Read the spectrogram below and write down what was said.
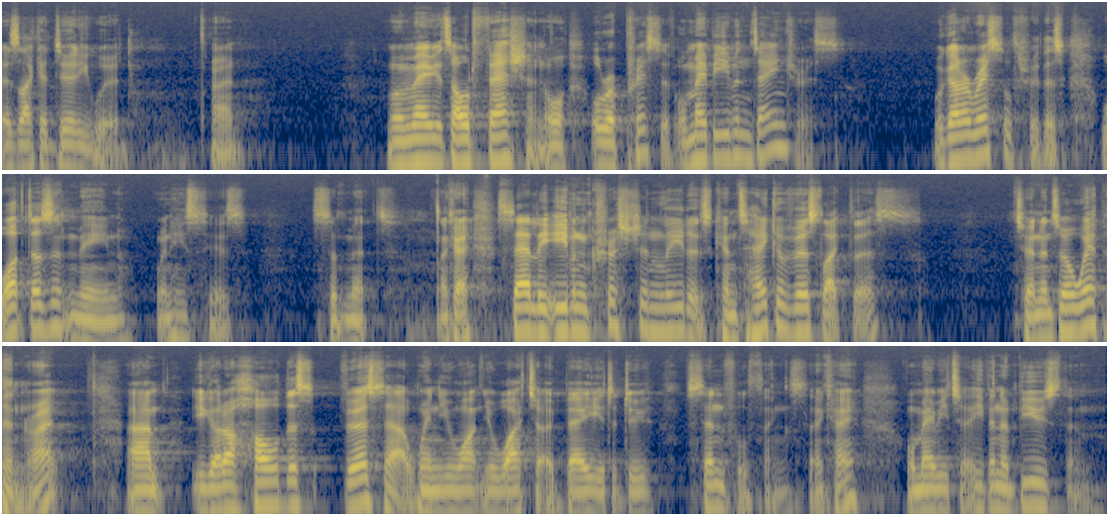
is like a dirty word, right? Well, maybe it's old fashioned or, or oppressive or maybe even dangerous. We've got to wrestle through this. What does it mean when he says submit? Okay, sadly, even Christian leaders can take a verse like this, turn into a weapon, right? Um, you got to hold this verse out when you want your wife to obey you to do sinful things, okay? Or maybe to even abuse them.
